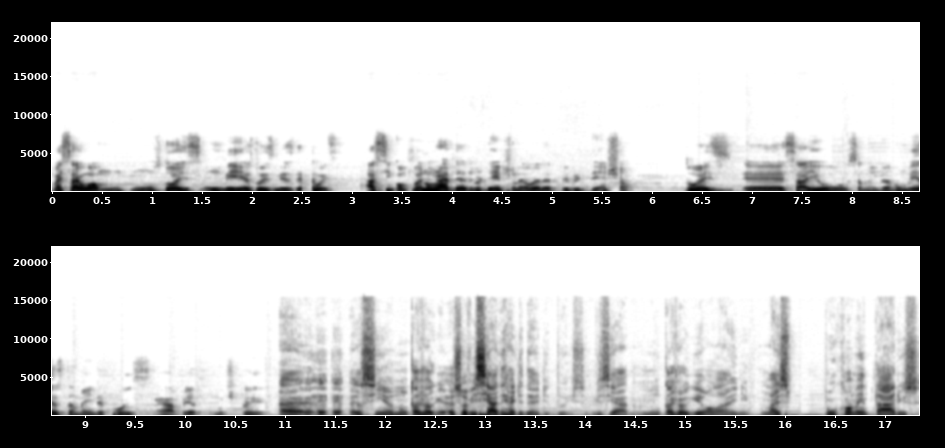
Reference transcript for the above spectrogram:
Mas saiu um- uns dois, um mês, dois meses depois. Assim como foi no Red Dead Redemption, né? O Red Dead Redemption 2 é, saiu, se eu não me engano, um mês também depois, né? A beta multiplayer. É, eu- eu- assim, eu nunca joguei. Eu sou viciado em Red Dead 2. Viciado. Nunca joguei online, mas por comentários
